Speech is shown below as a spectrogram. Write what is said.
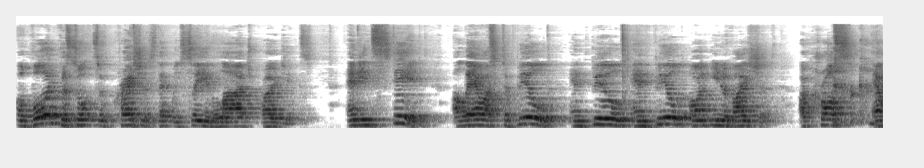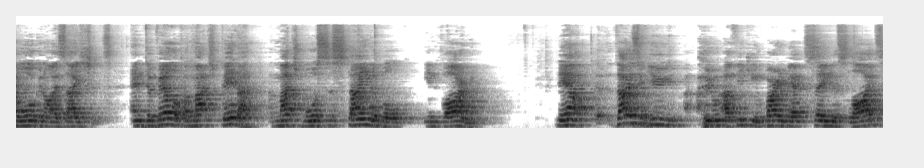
avoid the sorts of crashes that we see in large projects, and instead allow us to build and build and build on innovation across our organisations and develop a much better, a much more sustainable environment. Now, those of you who are thinking, worried about seeing the slides,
